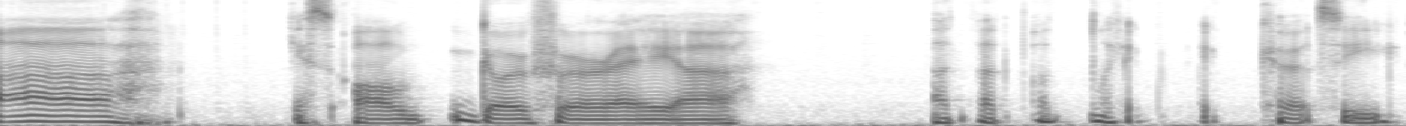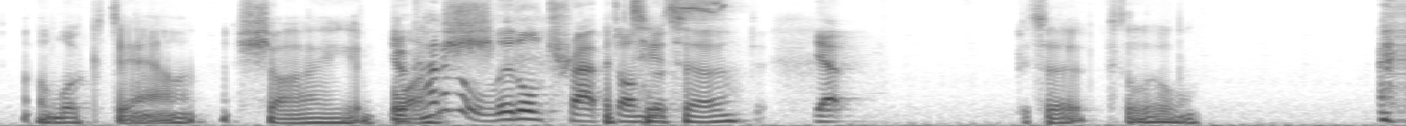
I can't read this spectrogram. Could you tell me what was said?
Uh, guess I'll go for a uh, a, a, a like a curtsy, a look down, a shy, a blush. You're kind of a little trapped a on the. titter. st- Yep. It's a it's a little.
